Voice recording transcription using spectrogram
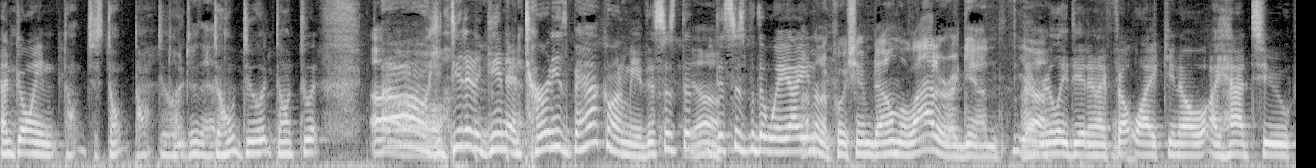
and going don't just don't don't do Don't it do that. don't do it don't do it oh, he did it again and turn his back on me this is the Yeah. this is the way i I'm going to push him down the ladder again. Yeah. I really did, and I felt like you know I had to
